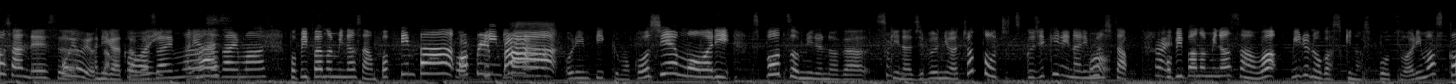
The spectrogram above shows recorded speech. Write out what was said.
よさんです。ありがとうございます。ポピパの皆さんポッピンパポッピンパー。オリンピックも甲子園も終わりスポーツを見るのが好きな自分にはちょっと落ち着く時期になりました、はい。ポピパの皆さんは見るのが好きなスポーツはありますか？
